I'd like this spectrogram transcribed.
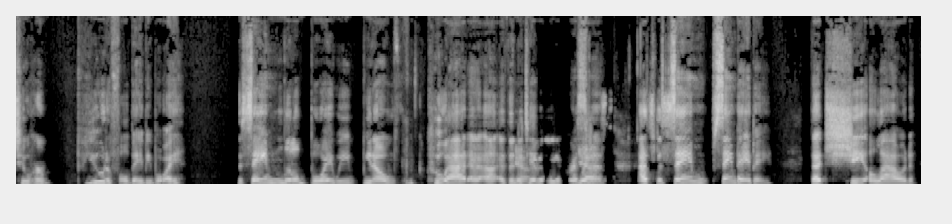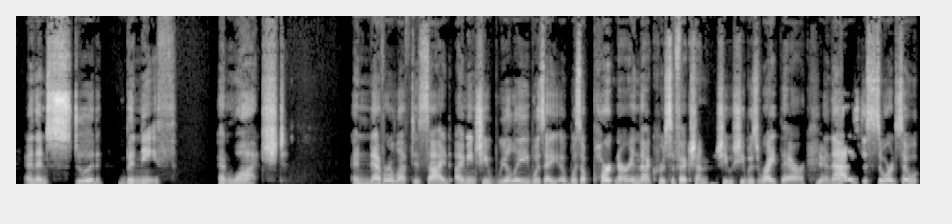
to her beautiful baby boy the same little boy we you know coo at uh, at the Yeah. nativity at christmas that's the same same baby that she allowed and then stood beneath and watched and never left his side. I mean she really was a was a partner in that crucifixion. She she was right there. Yeah. and that is the sword. So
